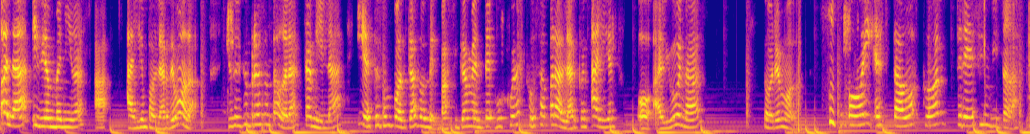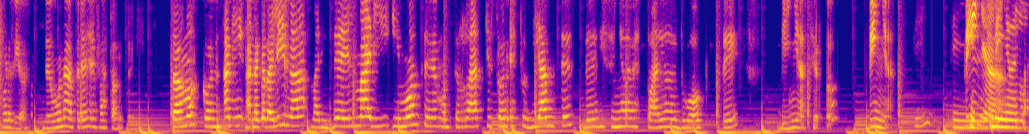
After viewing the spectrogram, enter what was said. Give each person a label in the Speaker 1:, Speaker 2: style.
Speaker 1: Hola y bienvenidas a Alguien para hablar de moda. Yo soy su presentadora, Camila, y este es un podcast donde básicamente busco una excusa para hablar con alguien o algunas sobre moda. Hoy estamos con tres invitadas, por Dios, de una a tres es bastante. Estamos con Ani, Ana Catalina, Maribel, Mari y Monse Montserrat, que son estudiantes de diseño de vestuario de Duoc de Viña, ¿cierto? Viña.
Speaker 2: Sí.
Speaker 1: Viña.
Speaker 2: Viña del Mar.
